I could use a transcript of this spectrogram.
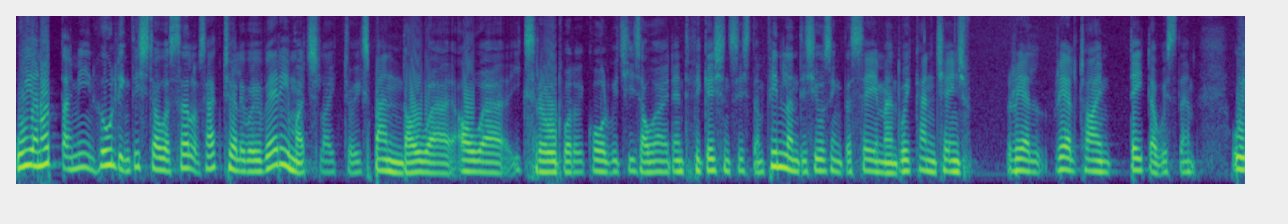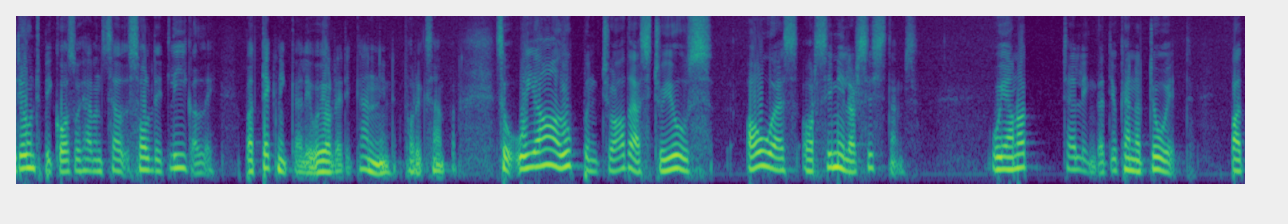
we are not, I mean, holding this to ourselves. Actually, we very much like to expand our, our X-Road, what we call, which is our identification system. Finland is using the same, and we can change real, real-time data with them. We don't because we haven't solved it legally, but technically we already can, for example. So we are open to others to use ours or similar systems. We are not telling that you cannot do it, but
